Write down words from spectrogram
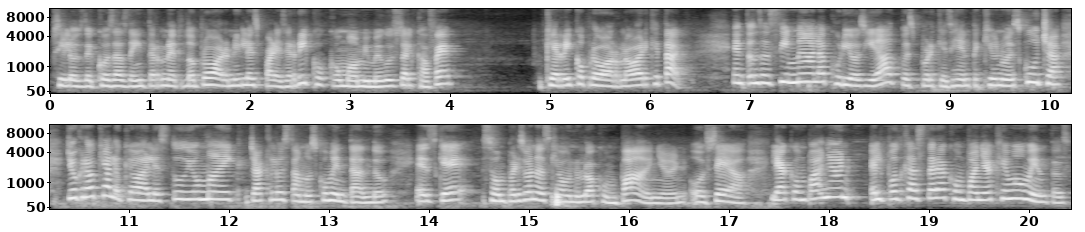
Si los de cosas de internet lo probaron y les parece rico, como a mí me gusta el café, qué rico probarlo a ver qué tal. Entonces sí me da la curiosidad, pues porque es gente que uno escucha. Yo creo que a lo que va el estudio Mike, ya que lo estamos comentando, es que son personas que a uno lo acompañan. O sea, le acompañan, el podcaster acompaña qué momentos.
